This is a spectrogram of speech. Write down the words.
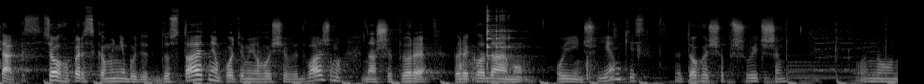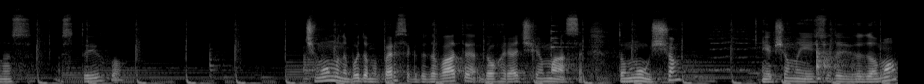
Так, з цього персика мені буде достатньо, потім його ще відважимо. Наше пюре перекладаємо у іншу ємкість для того, щоб швидше воно у нас остигло. Чому ми не будемо персик додавати до гарячої маси? Тому що. Якщо ми її сюди додамо,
